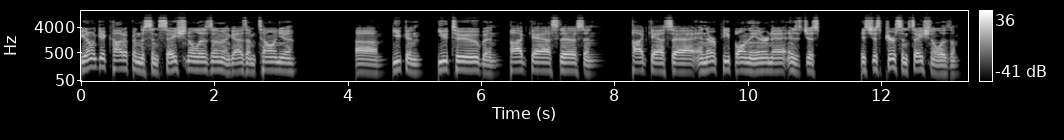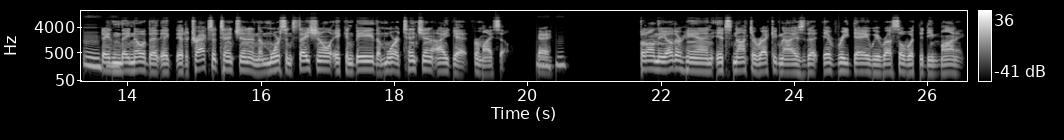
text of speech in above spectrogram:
you don't get caught up in the sensationalism. And guys, I'm telling you, um, you can YouTube and podcast this and podcast that, and there are people on the internet. It's just it's just pure sensationalism. Mm-hmm. They they know that it, it attracts attention, and the more sensational it can be, the more attention I get for myself. Okay. Mm-hmm. But on the other hand, it's not to recognize that every day we wrestle with the demonic.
